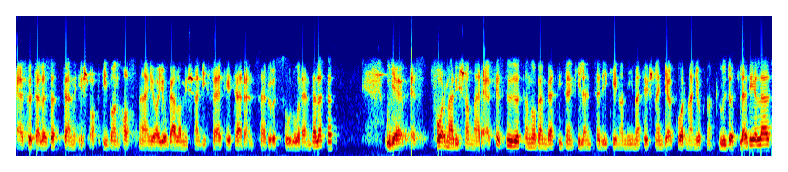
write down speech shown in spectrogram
elkötelezetten és aktívan használja a jogállamisági feltételrendszerről szóló rendeletet. Ugye ez formálisan már elkezdődött a november 19-én a német és lengyel kormányoknak küldött levéllel,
